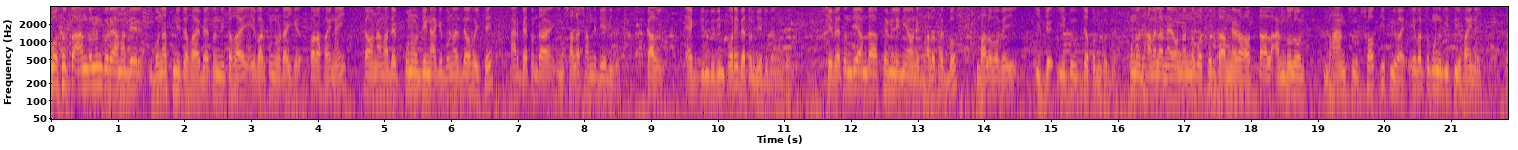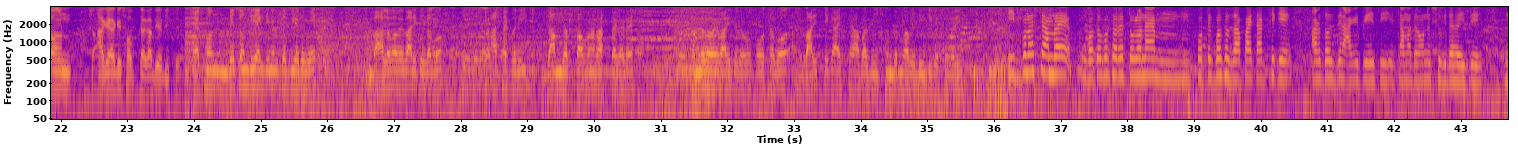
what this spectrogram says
বছর তো আন্দোলন করে আমাদের বোনাস নিতে হয়, বেতন নিতে হয়, এবার কোনোটাই করা হয় নাই। কারণ আমাদের পনেরো দিন আগে বোনাস দেওয়া হয়েছে, আর বেতনটা ইনশাল্লাহ সামনে দিয়ে দিবে। কাল একদিন, দুদিন পরে বেতন দিয়ে দিবে আমাদের। সে বেতন দিয়ে আমরা ফ্যামিলি নিয়ে অনেক ভালো থাকব ভালোভাবে ঈদ- উদযাপন করব। কোনো ঝামেলা নাই, অন্যান্য বছর তো আপনারা হরতাল, আন্দোলন, ভাঙচুর, সব কিছুই হয়। এবার তো কোনো কিছুই হয় নাই, কারণ আগে আগে সব টাকা দিয়ে দিছে। এখন বেতন দুই একদিনের ভিতর দিয়ে দেবে। ভালোভাবে বাড়িতে যাব। আশা করি জামজাট পাবো না রাস্তাঘাটে। সুন্দরভাবে বাড়িতে যাব পৌঁছাবো। বাড়ির থেকে আসে আবার যদি সুন্দরভাবে ডিউটি করতে পারি। ঈদ বোনাসটা আমরা গত বছরের তুলনায় প্রত্যেক বছর যা পাই তার থেকে আরও দশ দিন আগে পেয়েছি। এতে আমাদের অনেক সুবিধা হয়েছে।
